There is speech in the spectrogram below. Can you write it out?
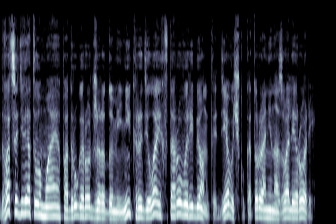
29 мая подруга Роджера Доминик родила их второго ребенка, девочку, которую они назвали Рори.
